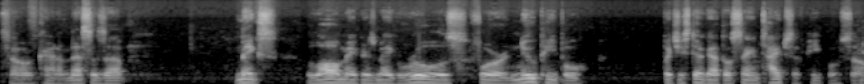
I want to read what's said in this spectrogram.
So it kind of messes up, makes lawmakers make rules for new people, but you still got those same types of people. So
